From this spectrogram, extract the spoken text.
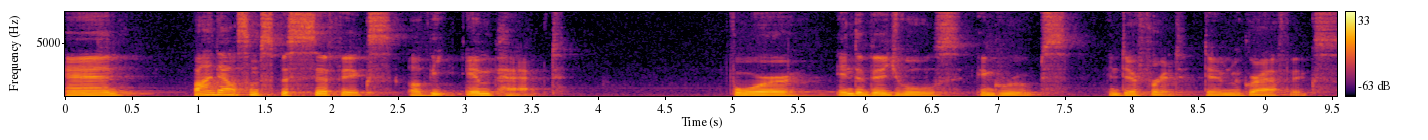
and find out some specifics of the impact for individuals and groups in different demographics.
